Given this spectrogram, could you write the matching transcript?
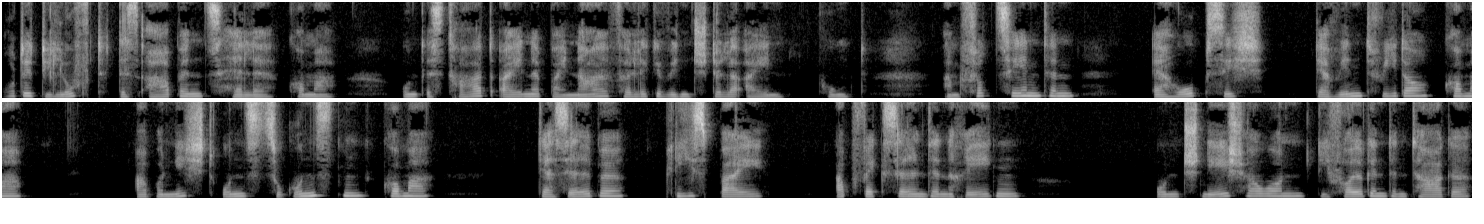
wurde die Luft des Abends helle, und es trat eine beinahe völlige Windstille ein. Punkt. Am vierzehnten erhob sich der Wind wieder, aber nicht uns zugunsten, derselbe blies bei abwechselnden Regen und Schneeschauern die folgenden Tage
